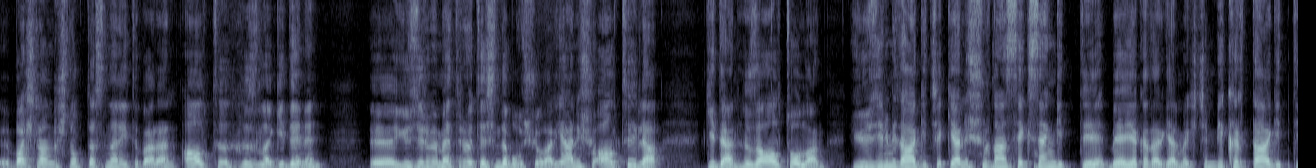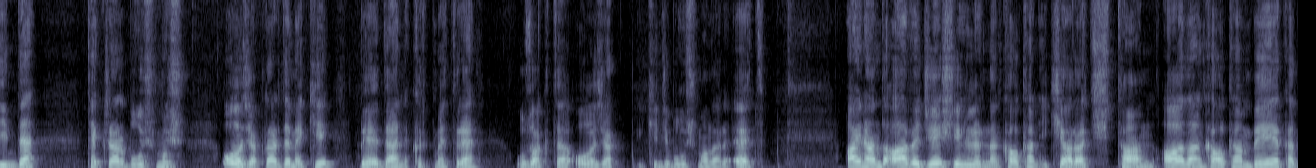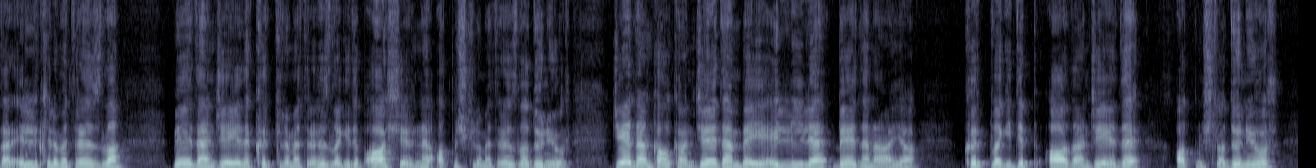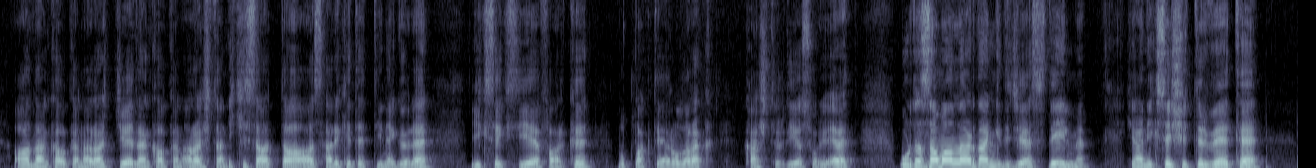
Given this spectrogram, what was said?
e, başlangıç noktasından itibaren 6 hızla gidenin e, 120 metre ötesinde buluşuyorlar. Yani şu 6 ile giden hızı 6 olan 120 daha gidecek. Yani şuradan 80 gitti B'ye kadar gelmek için. Bir 40 daha gittiğinde tekrar buluşmuş olacaklar. Demek ki B'den 40 metre uzakta olacak ikinci buluşmaları. Evet. Aynı anda A ve C şehirlerinden kalkan iki araçtan A'dan kalkan B'ye kadar 50 km hızla B'den C'ye de 40 km hızla gidip A şehrine 60 km hızla dönüyor. C'den kalkan C'den B'ye 50 ile B'den A'ya 40 ile gidip A'dan C'ye de 60 ile dönüyor. A'dan kalkan araç C'den kalkan araçtan 2 saat daha az hareket ettiğine göre X eksi Y farkı mutlak değer olarak kaçtır diye soruyor. Evet burada zamanlardan gideceğiz değil mi? Yani X eşittir VT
